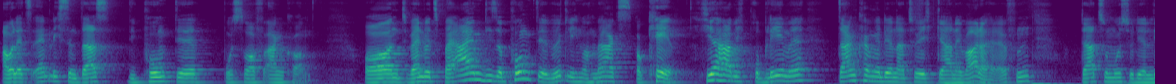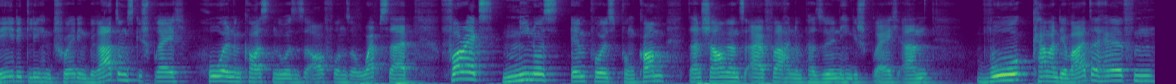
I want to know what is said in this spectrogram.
Aber letztendlich sind das die Punkte, wo es drauf ankommt. Und wenn du jetzt bei einem dieser Punkte wirklich noch merkst, okay, hier habe ich Probleme, dann können wir dir natürlich gerne weiterhelfen. Dazu musst du dir lediglich ein Trading-Beratungsgespräch holen, ein kostenloses auf unserer Website forex-impuls.com. Dann schauen wir uns einfach in einem persönlichen Gespräch an, wo kann man dir weiterhelfen,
